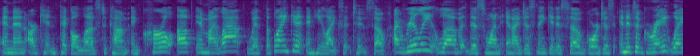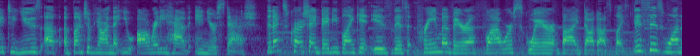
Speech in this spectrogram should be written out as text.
And then our kitten Pickle loves to come and curl up in my lap with the blanket, and he likes it too. So I really love this one, and I just think it is so gorgeous. And it's a great way to use up a bunch of yarn that you already have in your stash. The next crocheted baby blanket is this Primavera Flower Square by Dada's Place. This is one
